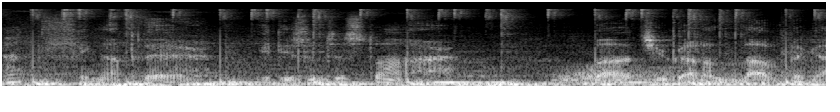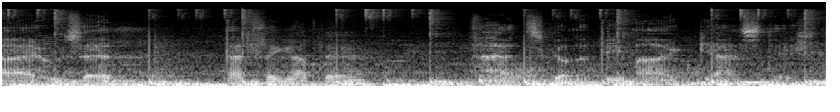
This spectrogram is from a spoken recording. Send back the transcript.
That thing up there, it isn't a star. But you gotta love the guy who said, That thing up there, that's gonna be my gas station.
